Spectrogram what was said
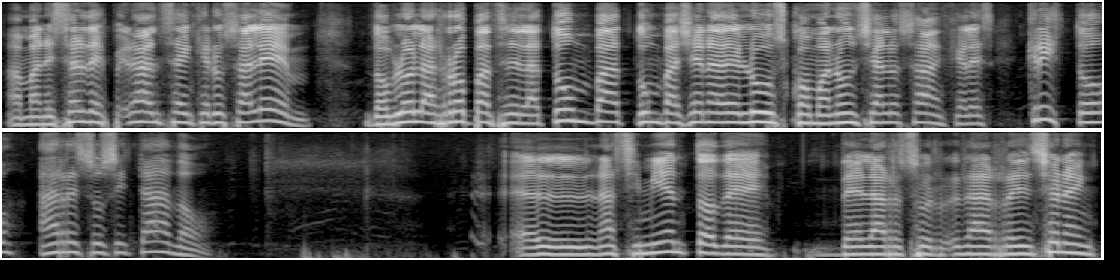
amanecer de esperanza en Jerusalén, dobló las ropas de la tumba, tumba llena de luz, como anuncian los ángeles. Cristo ha resucitado. El nacimiento de, la, redención en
